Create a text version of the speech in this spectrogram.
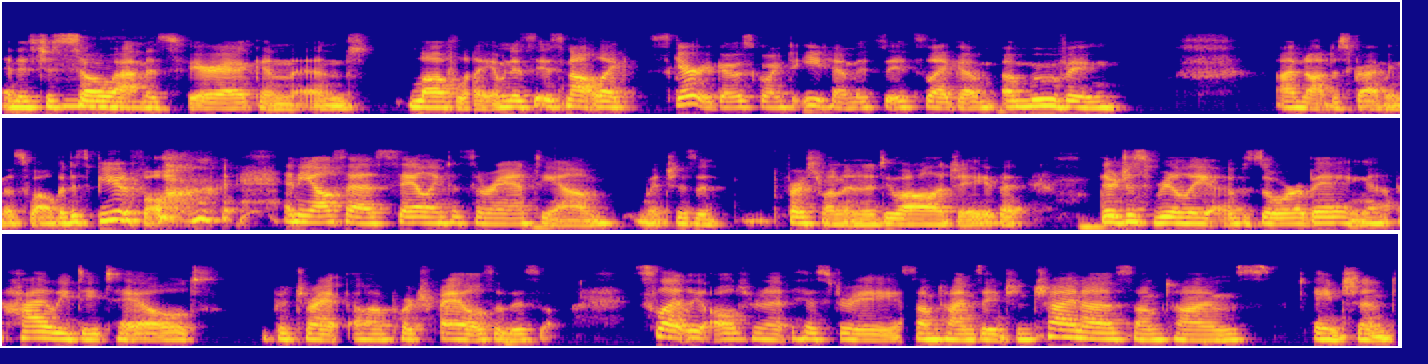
And it's just so mm. atmospheric and and lovely. I mean it's it's not like scary ghost going to eat him. It's it's like a, a moving i'm not describing this well but it's beautiful. And he also has sailing to Sarantium which is a first one in a duology that they're just really absorbing highly detailed portray, uh, portrayals of this slightly alternate history, sometimes ancient China, sometimes ancient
